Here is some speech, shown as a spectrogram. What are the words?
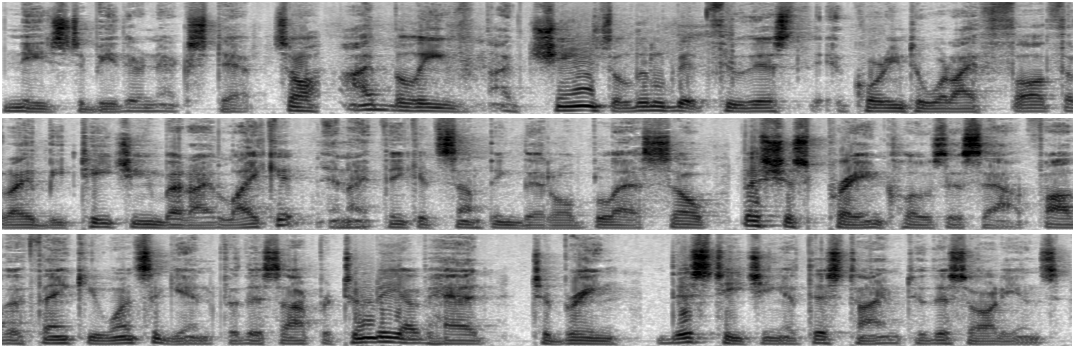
needs to be their next step. So I believe I've changed a little bit through this according to what I thought that I'd be teaching, but I like it and I think it's something that'll bless. So let's just pray and close this out. Father, thank you once again for this opportunity I've had to bring this teaching at this time to this audience.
